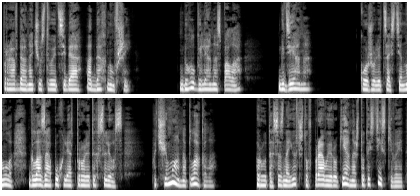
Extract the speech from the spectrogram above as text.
Правда, она чувствует себя отдохнувшей. Долго ли она спала? Где она? Кожу лица стянула, глаза опухли от пролитых слез. Почему она плакала? Рут осознает, что в правой руке она что-то стискивает,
